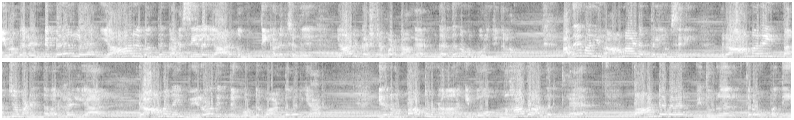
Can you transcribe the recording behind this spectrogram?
இவங்க ரெண்டு பேர்ல யாரு வந்து கடைசியில யாருக்கு முக்தி கிடைச்சது யாரு கஷ்டப்பட்டாங்கிறது நம்ம புரிஞ்சுக்கலாம். அதே மாதிரி ராமாயணத்திலயும் சரி ராமரை தஞ்சம் அடைந்தவர்கள் யார்? ராமனை விரோதித்துக் கொண்டு வாழ்ந்தவர் யார்? இதை நம்ம பார்த்தோம்னா இப்போ மகாபாரதத்துல பாண்டவர் விதுரர் திரௌபதி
